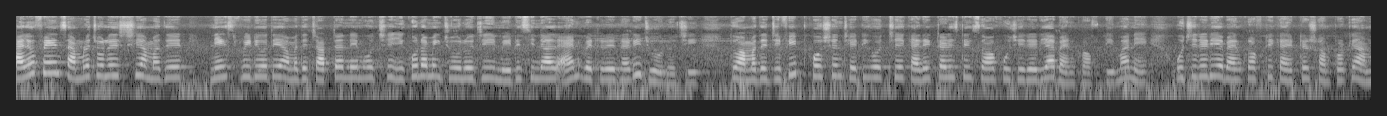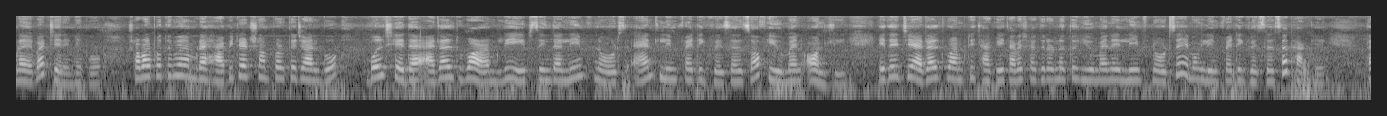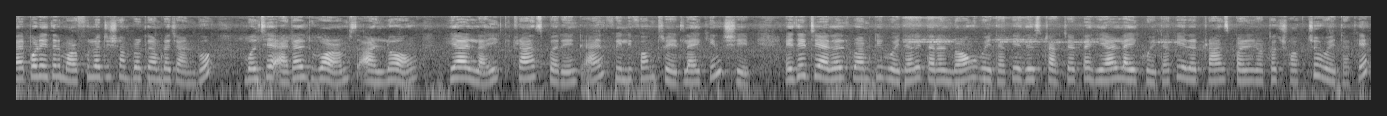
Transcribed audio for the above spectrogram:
Hello friends আমরা চলে এসেছি আমাদের নেক্সট ভিডিওতে আমাদের চ্যাপ্টার নেম হচ্ছে economic zoology medicinal and veterinary zoology তো আমাদের যে ফিফথ কোশ্চেন সেটি হচ্ছে ক্যারেক্টারিস্টিক্স অফ উচিরেরিয়া ব্যানক্রফটি মানে উচিরেরিয়া ব্যানক্রফটি ক্যারেক্টার সম্পর্কে আমরা এবার জেনে নেব। সবার প্রথমে আমরা হ্যাবিটেট সম্পর্কে জানব। বলছে the adult worm lives in the lymph nodes and lymphatic vessels of human only এদের যে অ্যাডাল্ট ওয়ার্মটি থাকে, তারা সাধারণত হিউম্যানের লিম্ফ নোডসে এবং লিম্ফ্যাটিক ভেসেলসে থাকে। তারপরে এদের মরফোলজি সম্পর্কে আমরা জানব। বলছে adult are long hair like transparent and filiform thread like in shape এদের যে অ্যাডাল্ট ওয়ার্মটি হয়ে থাকে, তারা লং হয়ে থাকে। এদের স্ট্রাকচারটা হেয়ার লাইক হয়ে থাকে এদের ট্রান্সপারেন্ট অর্থাৎ স্বচ্ছ হয়ে থাকে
